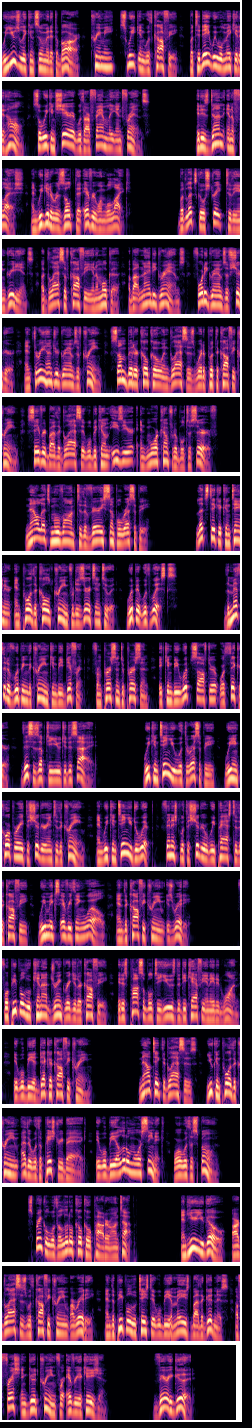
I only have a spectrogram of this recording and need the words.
We usually consume it at the bar, creamy, sweet, and with coffee, but today we will make it at home so we can share it with our family and friends. It is done in a flash, and we get a result that everyone will like. But let's go straight to the ingredients a glass of coffee in a mocha, about 90 grams, 40 grams of sugar, and 300 grams of cream, some bitter cocoa, and glasses where to put the coffee cream. Savored by the glass, it will become easier and more comfortable to serve. Now let's move on to the very simple recipe. Let's take a container and pour the cold cream for desserts into it, whip it with whisks. The method of whipping the cream can be different from person to person. It can be whipped softer or thicker. This is up to you to decide. We continue with the recipe. We incorporate the sugar into the cream and we continue to whip. Finished with the sugar, we pass to the coffee. We mix everything well and the coffee cream is ready. For people who cannot drink regular coffee, it is possible to use the decaffeinated one. It will be a Deca coffee cream. Now take the glasses, you can pour the cream either with a pastry bag, it will be a little more scenic, or with a spoon. Sprinkle with a little cocoa powder on top. And here you go, our glasses with coffee cream are ready, and the people who taste it will be amazed by the goodness, a fresh and good cream for every occasion. Very good.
